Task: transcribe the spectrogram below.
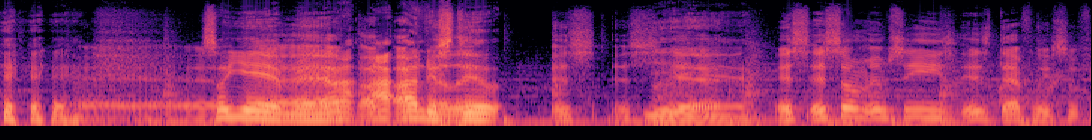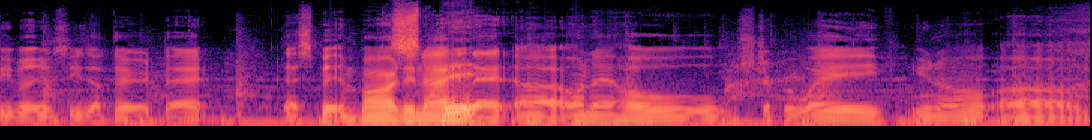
exactly. so yeah, man, I, I, it. understood. It's it's Yeah. yeah. It's it's some MCs. It's definitely some female MCs out there that that spitting bars and not that uh, on that whole stripper wave. You know. Um,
